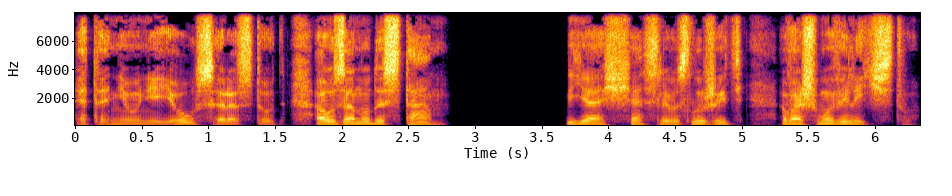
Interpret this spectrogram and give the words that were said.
это не у нее усы растут, а у зануды стам. Я счастлива служить вашему величеству.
